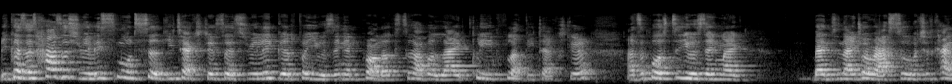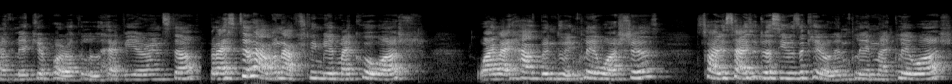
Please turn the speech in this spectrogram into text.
Because it has this really smooth silky texture, so it's really good for using in products to have a light, clean, fluffy texture. As opposed to using like bentonite or rasul, which would kind of make your product a little heavier and stuff. But I still haven't actually made my co-wash while I have been doing clay washes. So I decided to just use the kaolin clay in my clay wash.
